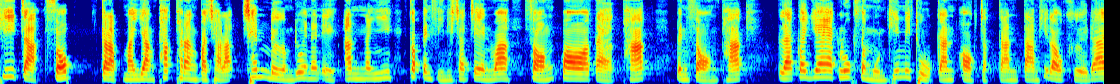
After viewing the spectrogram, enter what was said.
ที่จะซบกลับมายังพักพลังประชารัฐเช่นเดิมด้วยนั่นเอง อันนี้ก็เป็นสิ่งที่ชัดเจนว่า 2ปอแตกพักเป็น 2พัก และก็แยกลูกสมุนที่ไม่ถูกกันออกจากกันตามที่เราเคยได้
